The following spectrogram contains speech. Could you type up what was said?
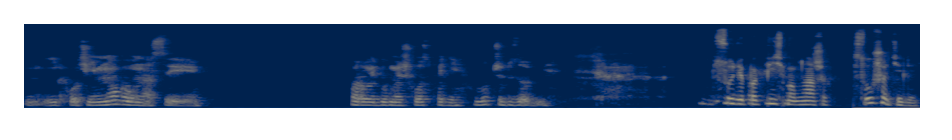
Их очень много у нас, и порой думаешь, господи, лучше бы зомби. Судя по письмам наших слушателей,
